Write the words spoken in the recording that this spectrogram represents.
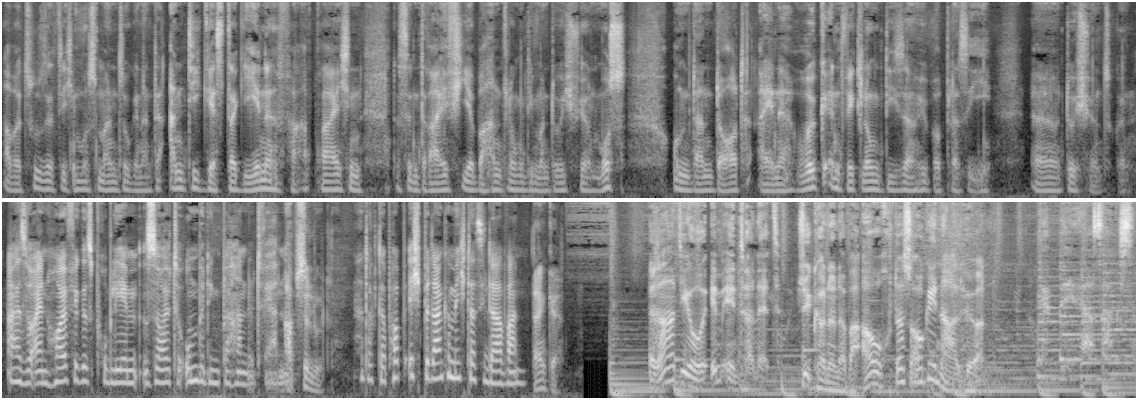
Aber zusätzlich muss man sogenannte Antigestagene verabreichen. Das sind drei, vier Behandlungen, die man durchführen muss, um dann dort eine Rückentwicklung dieser Hyperplasie äh, durchführen zu können. Also ein häufiges Problem sollte unbedingt behandelt werden. Absolut. Herr Dr. Popp, ich bedanke mich, dass Sie da waren. Danke. Radio im Internet. Sie können aber auch das Original hören. MDR Sachsen.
